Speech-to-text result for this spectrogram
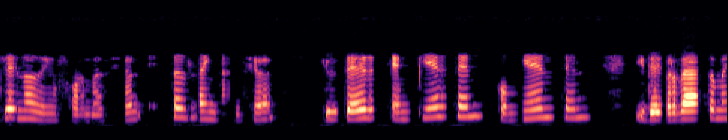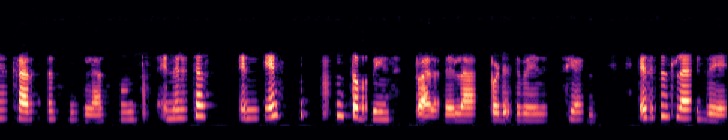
lleno de información. Esta es la intención, que ustedes empiecen, comiencen y de verdad tomen cartas en el asunto. En este, en este punto principal de la prevención, esa es la idea,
